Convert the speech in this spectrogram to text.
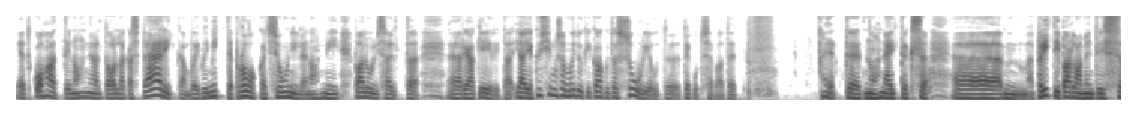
et kohati noh, nii-öelda olla kas väärikam või, või mitte provokatsioonile noh, nii valuliselt äh, reageerida. Ja, ja küsimus on muidugi ka, kuidas suurjõud tegutsevad, et et, et noh, näiteks äh, Briti parlamendis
